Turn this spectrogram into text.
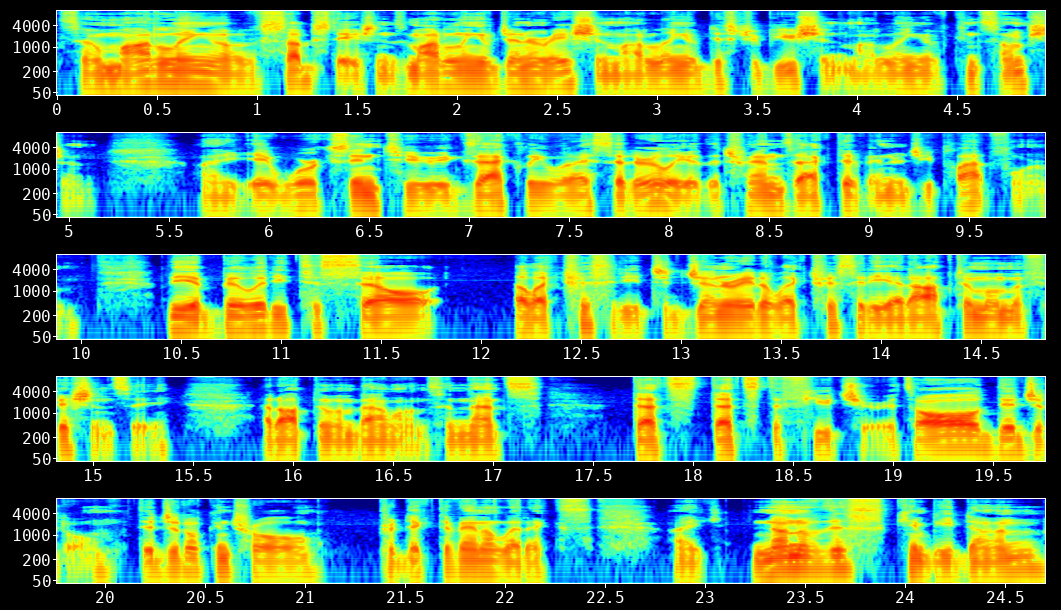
So, modeling of substations, modeling of generation, modeling of distribution, modeling of consumption. Like it works into exactly what I said earlier the transactive energy platform, the ability to sell electricity, to generate electricity at optimum efficiency, at optimum balance. And that's that's that's the future. It's all digital, digital control, predictive analytics. Like none of this can be done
